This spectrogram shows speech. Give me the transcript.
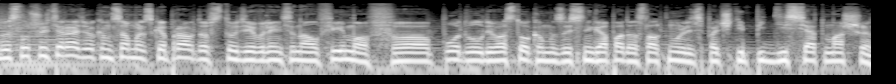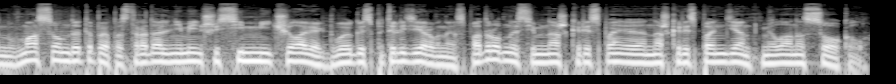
Вы слушаете радио «Комсомольская правда» в студии Валентин Алфимов. Э, под Владивостоком из-за снегопада столкнулись почти 50 машин. В массовом ДТП пострадали не меньше 7 человек, двое госпитализированы. С подробностями наш, корреспондент, наш корреспондент Милана Сокол.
